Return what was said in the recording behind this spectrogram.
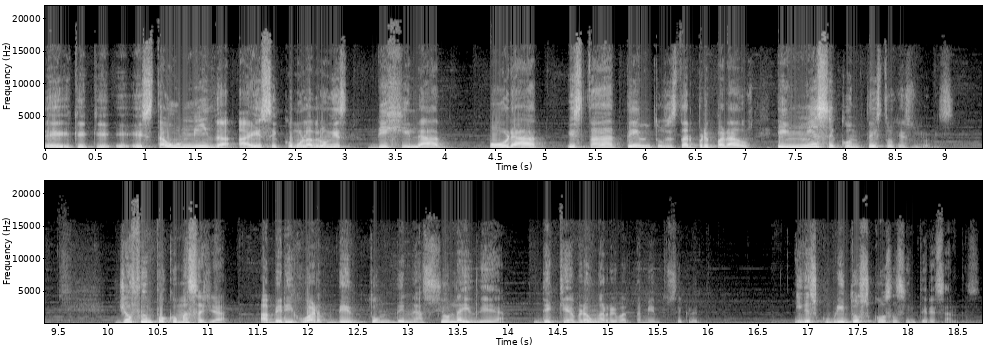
eh, que, que, está unida a ese como ladrón es vigilad, orad, estar atentos, estar preparados. En ese contexto Jesús lo dice. Yo fui un poco más allá averiguar de dónde nació la idea de que habrá un arrebatamiento secreto y descubrí dos cosas interesantes.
